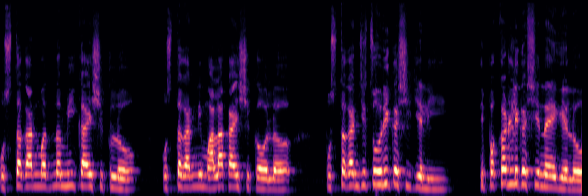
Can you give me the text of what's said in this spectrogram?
पुस्तकांमधनं मी काय शिकलो पुस्तकांनी मला काय शिकवलं पुस्तकांची चोरी कशी केली ती पकडली कशी नाही गेलो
